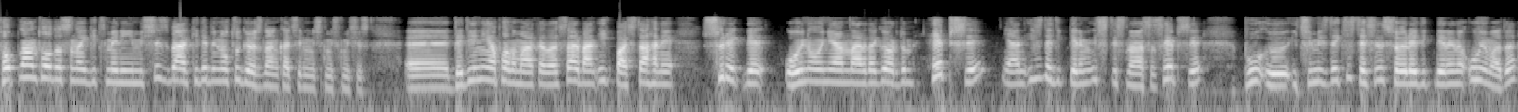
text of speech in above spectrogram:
Toplantı odasına gitmeliymişiz. Belki de bir notu gözden kaçırmışmışmışız. Ee, dediğini yapalım arkadaşlar. Ben ilk başta hani sürekli oyun oynayanlarda gördüm. Hepsi yani izlediklerimin istisnasız hepsi bu ıı, içimizdeki sesin söylediklerine uymadı.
